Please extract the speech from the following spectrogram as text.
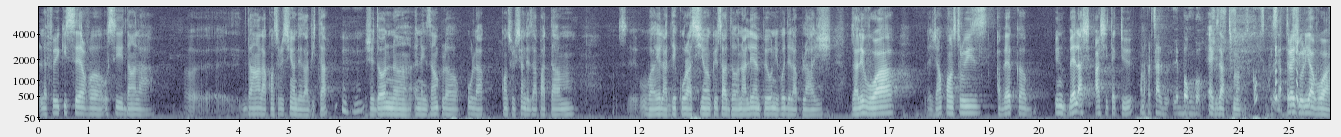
les feuilles qui servent aussi dans la, euh, dans la construction des habitats. Mhm. Je donne euh, un exemple pour la construction des apatam. Vous voyez la décoration que ça donne. Allez un peu au niveau de la plage. Vous allez voir, les gens construisent avec euh, une belle arch- architecture. On appelle ça le- les bongos. Exactement. C'est comme ça. Et c'est très joli à voir.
